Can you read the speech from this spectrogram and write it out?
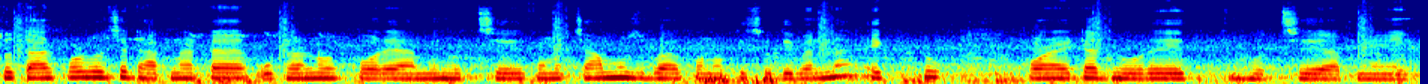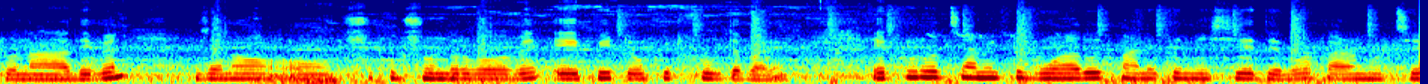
তো তারপর হচ্ছে ঢাকনাটা উঠানোর পরে আমি হচ্ছে কোনো চামচ বা কোনো কিছু দিবেন না, একটু কড়াইটা ধরে হচ্ছে আপনি একটু নাড়া দিবেন যেন খুব সুন্দরভাবে এই পিঠ ও পিঠ ফুলতে পারে। এরপর হচ্ছে আমি একটু গুঁড়া দুধ পানিতে মিশিয়ে দেবো কারণ হচ্ছে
